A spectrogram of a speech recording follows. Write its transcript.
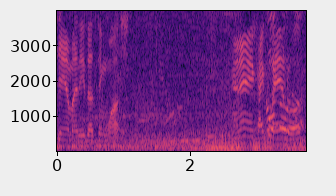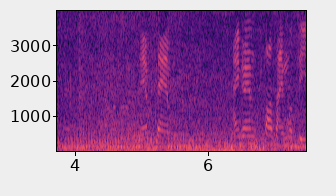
Damn, I need that thing washed. Cái này cái của em đúng không? Để em xem. Anh cho em so sánh một tí.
